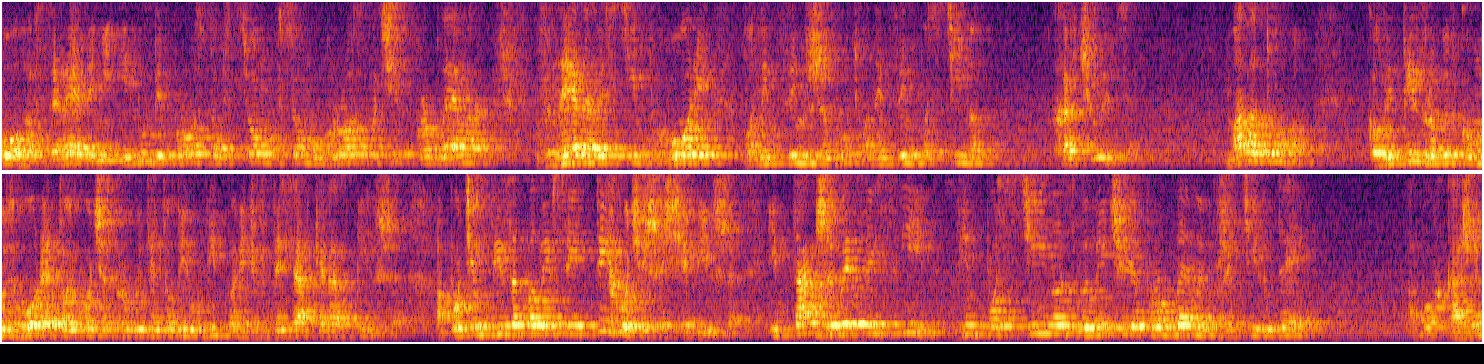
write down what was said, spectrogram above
Бога всередині, і люди просто в цьому всьому в розпачі, в проблемах, в ненависті, в горі. Вони цим живуть, вони цим постійно харчуються. Мало того, коли ти зробив комусь горе, той хоче зробити тобі у відповідь в десятки разів більше. А потім ти запалився і ти хочеш ще більше. І так живе цей світ. Він постійно звеличує проблеми в житті людей. А Бог каже,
